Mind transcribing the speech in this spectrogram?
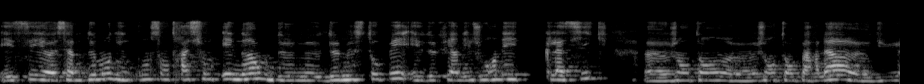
Et ça me demande une concentration énorme de me, de me stopper et de faire des journées classiques. Euh, J'entends j'entends par là du,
